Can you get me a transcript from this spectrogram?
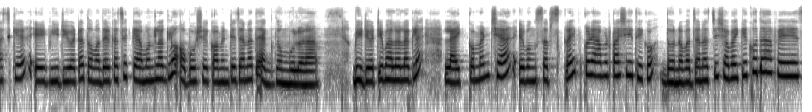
আজকের এই ভিডিওটা তোমাদের কাছে কেমন লাগল অবশ্যই কমেন্টে জানাতে একদম ভুলো না। ভিডিওটি ভালো লাগলে লাইক কমেন্ট শেয়ার এবং সাবস্ক্রাইব করে আমার পাশেই থেকো। ধন্যবাদ জানাচ্ছি সবাইকে। খুদা হাফেজ।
